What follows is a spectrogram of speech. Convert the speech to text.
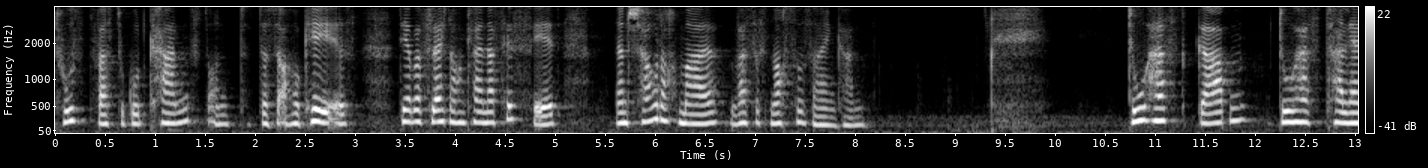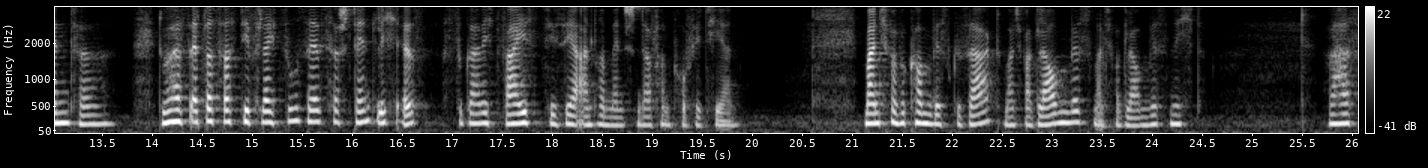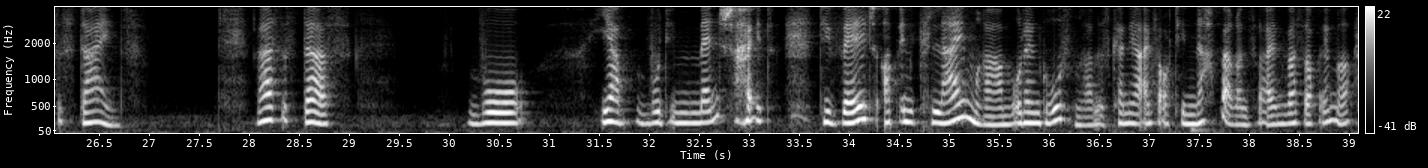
tust, was du gut kannst und das auch okay ist, dir aber vielleicht noch ein kleiner Pfiff fehlt, dann schau doch mal, was es noch so sein kann. Du hast Gaben, du hast Talente, du hast etwas, was dir vielleicht so selbstverständlich ist, dass du gar nicht weißt, wie sehr andere Menschen davon profitieren. Manchmal bekommen wir es gesagt, manchmal glauben wir es, manchmal glauben wir es nicht. Was ist deins? Was ist das, wo, ja, wo die Menschheit, die Welt, ob in kleinem Rahmen oder in großem Rahmen, das kann ja einfach auch die Nachbarin sein, was auch immer,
